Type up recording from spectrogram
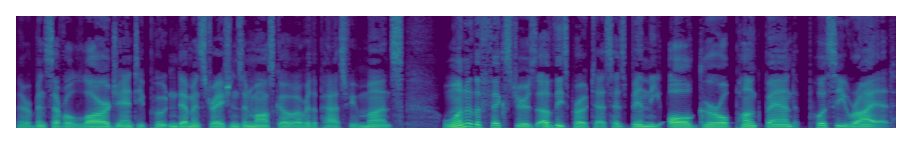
There have been several large anti Putin demonstrations in Moscow over the past few months. One of the fixtures of these protests has been the all girl punk band Pussy Riot.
